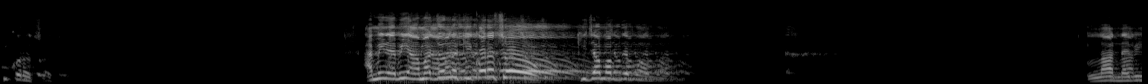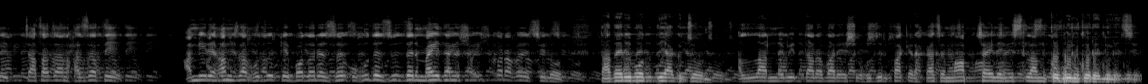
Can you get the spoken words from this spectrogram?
কি করেছ? আমি নবী, আমার জন্য কি করেছ? কি জবাব দেব আল্লাহ নবী চাচা যান হাজরাতে আমির হামজা হুজুরকে বদরের উহুদের যুদ্ধের ময়দানে শহীদ করা হয়েছিল। তাদের মধ্যে একজন আল্লাহর নবীর দরবারে এসে হুজুর পাকের কাছে মাপ চাইলেন ইসলাম কবুল করে নিয়েছে।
